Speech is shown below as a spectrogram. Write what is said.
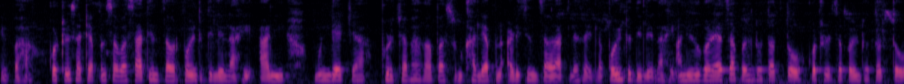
हे पहा. कोटरीसाठी आपण सव्वा सात इंचावर पॉईंट दिलेला आहे आणि मुंड्याच्या पुढच्या भागापासून खाली आपण अडीच इंचावर आतल्या साईडला पॉईंट दिलेला आहे. आणि जो गळ्याचा पॉईंट होता तो कोटरीचा पॉईंट होता तो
